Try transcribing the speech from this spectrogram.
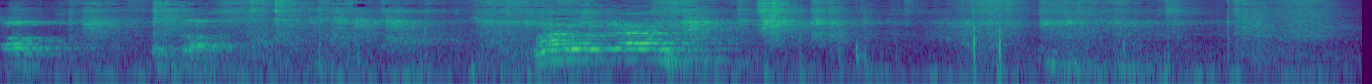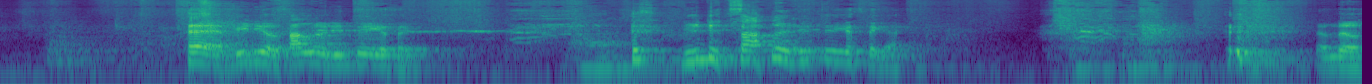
ও বুঝতো মারো টান হ্যাঁ ভিডিও চালু দিতে গেছে ভিডিও চালু দিতে গেছে গা দাও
